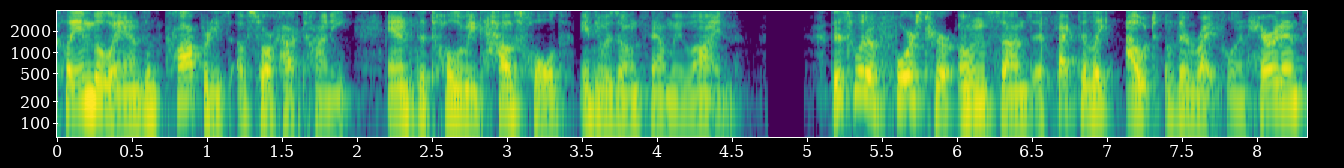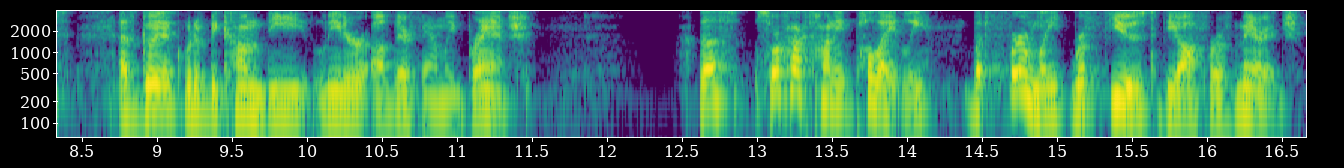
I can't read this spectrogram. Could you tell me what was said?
claim the lands and properties of Sorkhokhtani and the Toluid household into his own family line. This would have forced her own sons effectively out of their rightful inheritance, as Guyuk would have become the leader of their family branch. Thus, Sorkhokhtani politely, but firmly, refused the offer of marriage,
